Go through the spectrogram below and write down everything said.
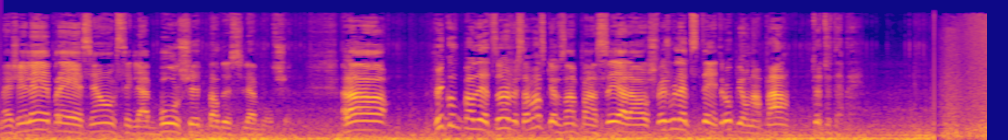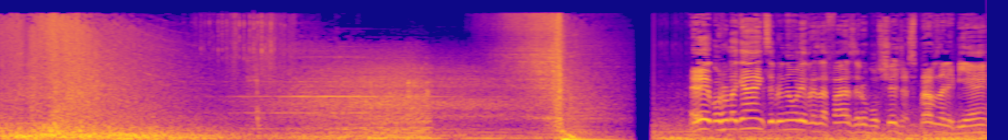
mais j'ai l'impression que c'est de la bullshit par-dessus la bullshit. Alors, je vais vous parler de ça, je veux savoir ce que vous en pensez, alors je fais jouer la petite intro puis on en parle tout, tout après. Hey, bonjour la gang, c'est Bruno, les vraies affaires, zéro bullshit, j'espère que vous allez bien.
